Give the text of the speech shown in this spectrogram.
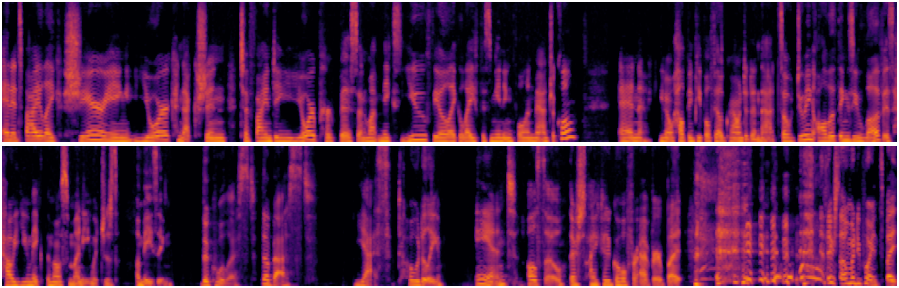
And it's by like sharing your connection to finding your purpose and what makes you feel like life is meaningful and magical and you know helping people feel grounded in that. So doing all the things you love is how you make the most money, which is amazing. The coolest, the best. Yes, totally. And also, there's I could go forever, but there's so many points. But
